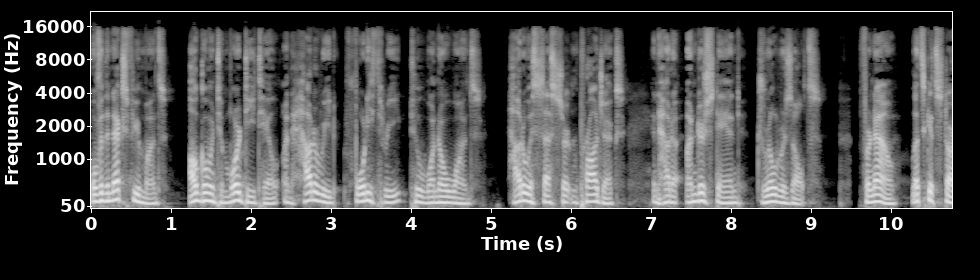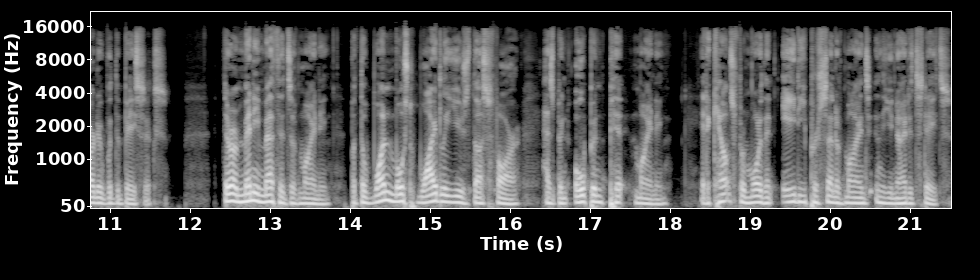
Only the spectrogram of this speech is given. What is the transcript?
Over the next few months, I'll go into more detail on how to read 43 to 101s, how to assess certain projects, and how to understand drill results. For now, let's get started with the basics. There are many methods of mining, but the one most widely used thus far has been open pit mining. It accounts for more than 80% of mines in the United States.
